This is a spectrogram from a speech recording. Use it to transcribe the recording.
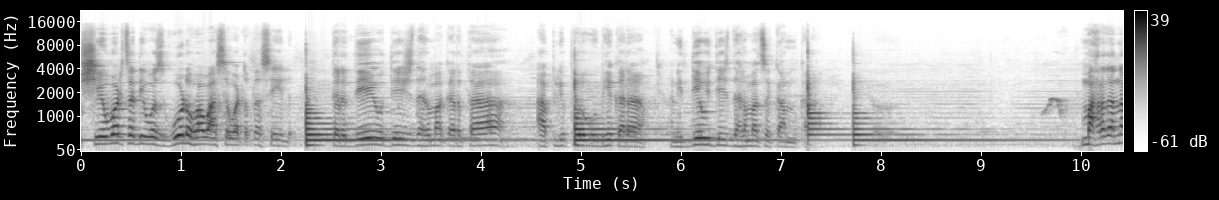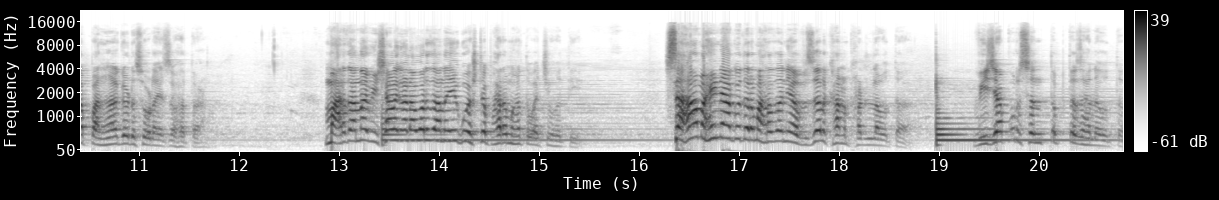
शेवटचा दिवस गोड व्हावा असं वाटत असेल तर देव देश धर्माकरता आपली फळ उभी करा आणि देव देश धर्माचं काम करा. महाराजांना पन्हाळगड सोडायचा होता. महाराजांना विशाळगडावर जाणं ही गोष्ट फार महत्वाची होती. सहा महिन्या अगोदर महाराजांनी अफजल खान फाडला होता. विजापूर संतप्त झालं होतं.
